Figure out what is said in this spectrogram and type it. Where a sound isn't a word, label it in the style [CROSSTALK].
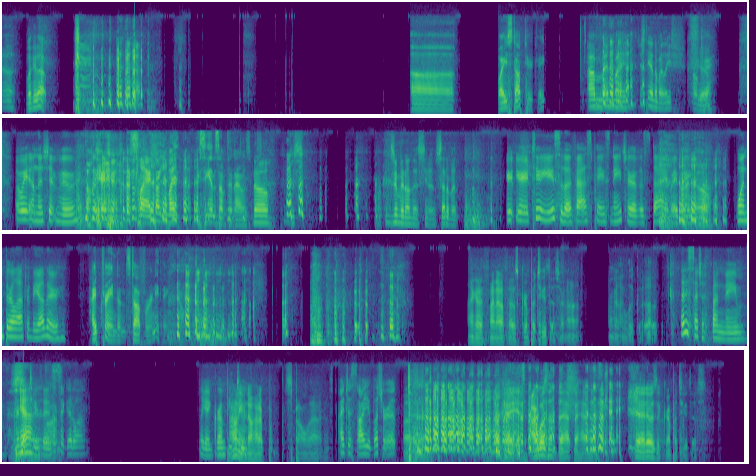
Uh, [LAUGHS] Look it up. [LAUGHS] Uh, why you stopped here, Jake? I'm ending my just the end of my leash. Okay. Oh, wait, on the ship move. Okay. [LAUGHS] That's like I thought you might be seeing something. I was. No, just can zoom in on this, you know, sediment. You're, you're too used to the fast-paced nature of this dive, I [LAUGHS] I think. know. [LAUGHS] One thrill after the other. Hype train doesn't stop for anything. You know? [LAUGHS] I gotta find out if that was Grimpoteuthis or not. I'm gonna look it up. That is such a fun name. Yeah. Grimpoteuthis. That's a good one. Like a grumpy I don't tooth. even know how to spell that. I just saw you butcher it. Uh, [LAUGHS] okay, it's I wasn't that bad. [LAUGHS] okay. Yeah, it was a Grimpoteuthis.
